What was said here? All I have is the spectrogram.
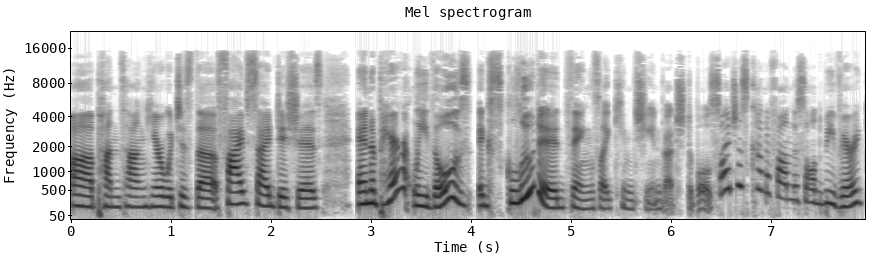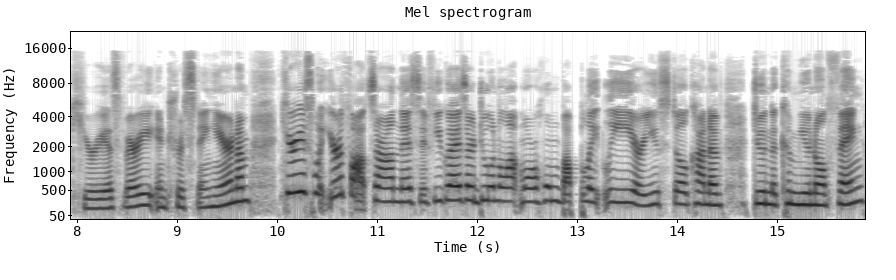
uh, pansang here, which is the five side dishes. And apparently those excluded things like kimchi and vegetables. So I just kind of found this all to be very curious, very interesting here. And I'm curious what your thoughts are on this. If you guys are doing a lot more honbap lately, or you still kind of doing the communal thing,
